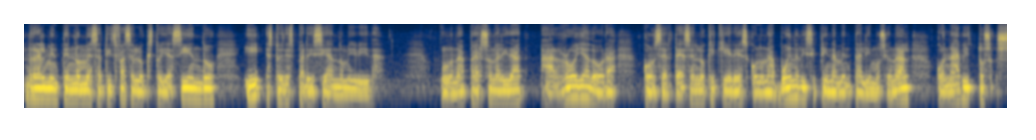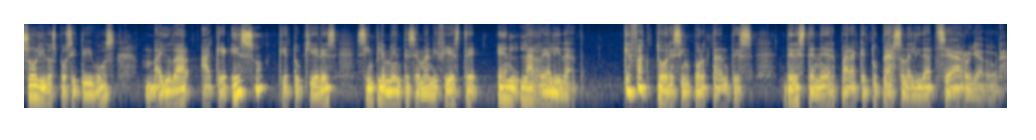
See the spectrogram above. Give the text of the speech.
Realmente no me satisface lo que estoy haciendo y estoy desperdiciando mi vida. Una personalidad arrolladora con certeza en lo que quieres, con una buena disciplina mental y emocional, con hábitos sólidos positivos, va a ayudar a que eso que tú quieres simplemente se manifieste en la realidad. ¿Qué factores importantes debes tener para que tu personalidad sea arrolladora?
